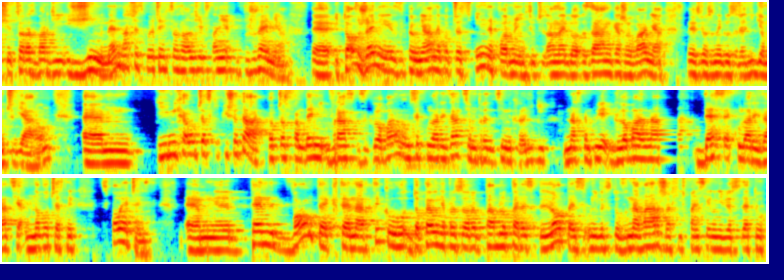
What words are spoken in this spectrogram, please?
się coraz bardziej zimne, nasze społeczeństwo znalazło się w stanie wrzenia. I to wrzenie jest wypełniane poprzez inne formy instytucjonalnego zaangażowania związanego z religią czy wiarą. I Michał Łuczewski pisze tak, podczas pandemii wraz z globalną sekularyzacją tradycyjnych religii następuje globalna desekularyzacja nowoczesnych społeczeństw. Ten wątek, ten artykuł dopełnia profesor Pablo Pérez López z Uniwersytetu w Nawarze, Hiszpańskiego Uniwersytetu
